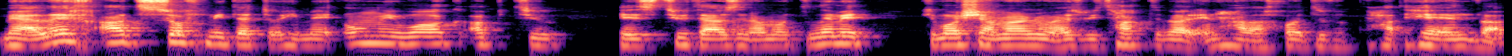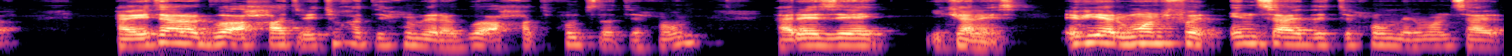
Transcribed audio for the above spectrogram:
he may only walk up to his 2,000 Amot limit, as we talked about in Halachot He and Vav. If he had one foot inside the Tuhum and one side,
